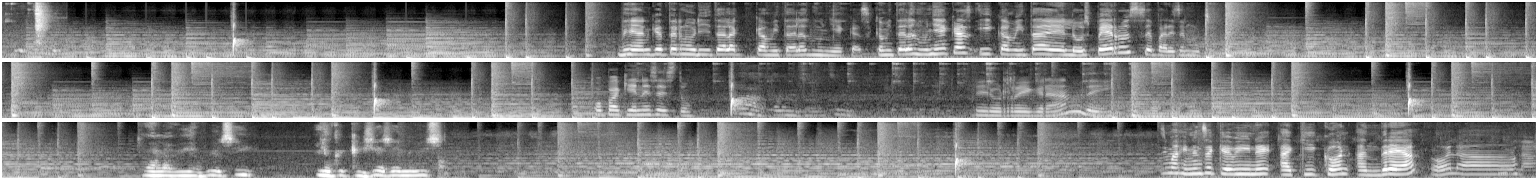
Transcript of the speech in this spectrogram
Vean qué ternurita la camita de las muñecas. Camita de las muñecas y camita de los perros se parecen mucho. Opa, ¿quién es esto? Pero re grande. Toda la vida fue así. Y lo que quise hacer lo hice. Imagínense que vine aquí con Andrea. Hola. Hola.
